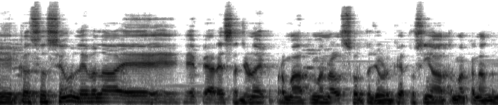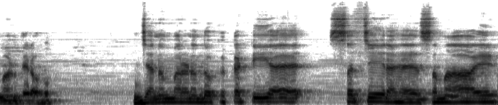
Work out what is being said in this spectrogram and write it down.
ਏਕਸ ਸਿਉ ਲਿਵਲਾਏ ਹੈ ਪਿਆਰੇ ਸੱਜਣੋ, ਇੱਕ ਪ੍ਰਮਾਤਮਾ ਨਾਲ ਸੁਰਤ ਜੋੜ ਕੇ ਤੁਸੀਂ ਆਤਮਕ ਆਨੰਦ ਮਾਣਦੇ ਰਹੋ। ਜਨਮ ਮਰਨ ਦੁੱਖ ਕੱਟੀਐ, ਸੱਚੇ ਰਹਿ ਸਮਾਏ।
